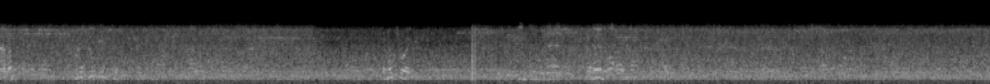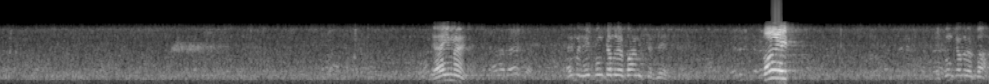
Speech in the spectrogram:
halen. Maar Ja, iemand. Hey man, headphone camera van mij Headphone camera.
